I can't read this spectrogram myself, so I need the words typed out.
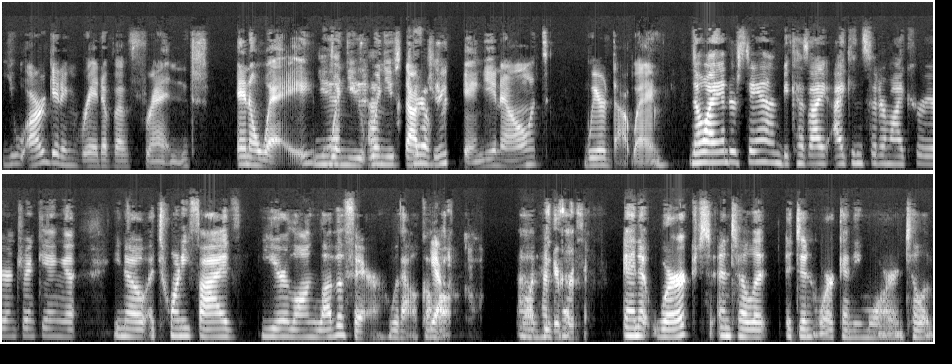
you are getting rid of a friend in a way Yeah, when you when you stop true. drinking, you know? It's weird that way. no i understand because i i consider my career in drinking a, you know a 25 year long love affair with alcohol Uh, One hundred because- percent. and it worked until it it didn't work anymore until it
